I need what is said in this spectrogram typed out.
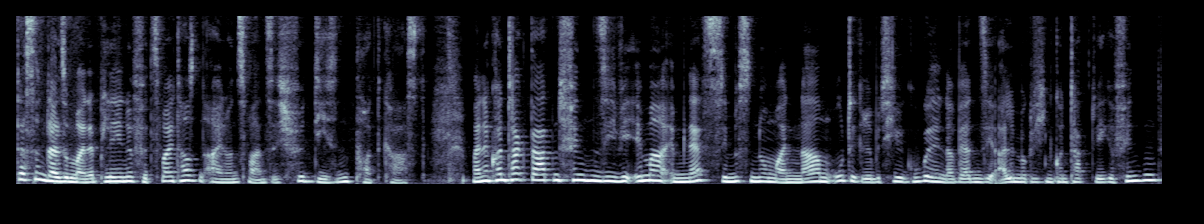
Das sind also meine Pläne für 2021 für diesen Podcast. Meine Kontaktdaten finden Sie wie immer im Netz. Sie müssen nur meinen Namen Ute Grebethiel googeln, da werden Sie alle möglichen Kontaktwege finden.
